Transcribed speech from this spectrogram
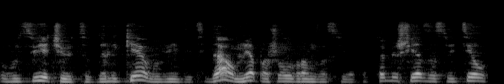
высвечиваются вдалеке, вы видите, да, у меня пошел урон засвета. То бишь я засветил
